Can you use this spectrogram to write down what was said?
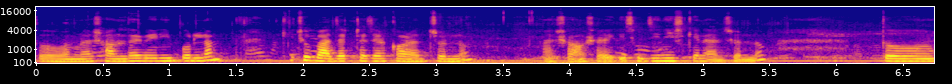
তো আমরা সন্ধ্যায় বেরিয়ে পড়লাম কিছু বাজার টাজার করার জন্য আর সংসারে কিছু জিনিস কেনার জন্য। তো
